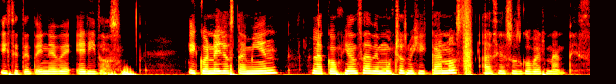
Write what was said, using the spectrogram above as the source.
y 79 heridos, y con ellos también la confianza de muchos mexicanos hacia sus gobernantes.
